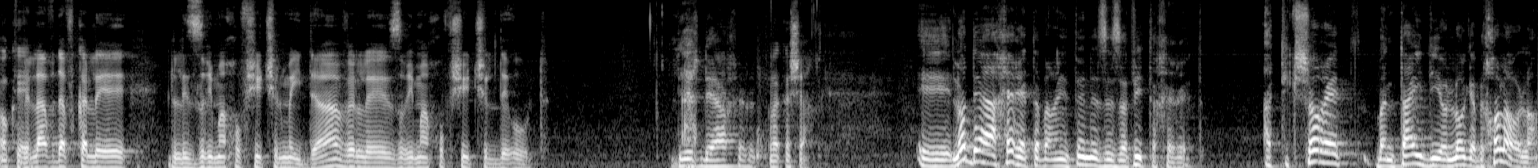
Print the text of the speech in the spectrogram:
אוקיי. Okay. ולאו דווקא ל, לזרימה חופשית של מידע ולזרימה חופשית של דעות. לי יש דעה אחרת. בבקשה. אה, לא דעה אחרת, אבל אני אתן איזה זווית אחרת. התקשורת בנתה אידיאולוגיה בכל העולם,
